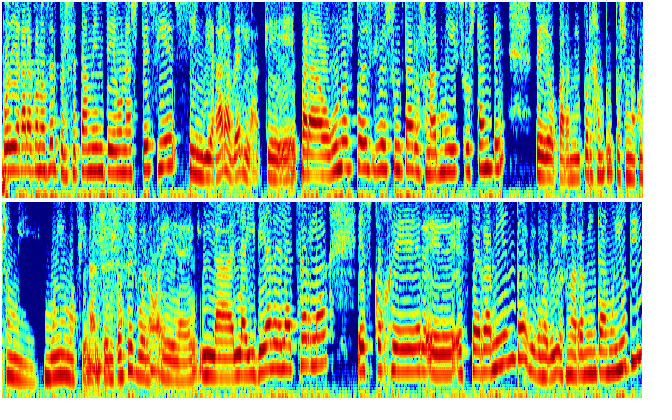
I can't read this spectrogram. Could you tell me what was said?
puedo llegar a conocer perfectamente una especie sin llegar a verla, que para algunos puede resultar o sonar muy frustrante, pero para mí, por ejemplo, pues una cosa muy, muy emocionante. Entonces, bueno, eh, la, idea de la charla es coger eh, esta herramienta, que como digo es una herramienta muy útil,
